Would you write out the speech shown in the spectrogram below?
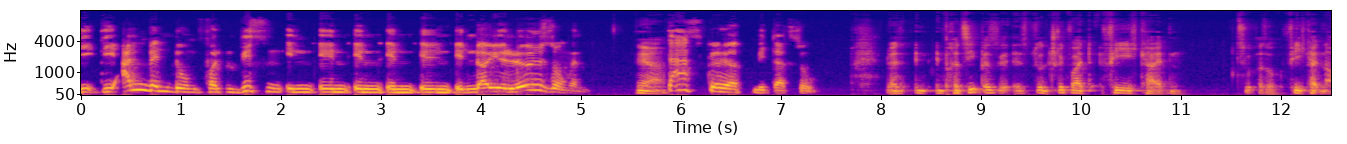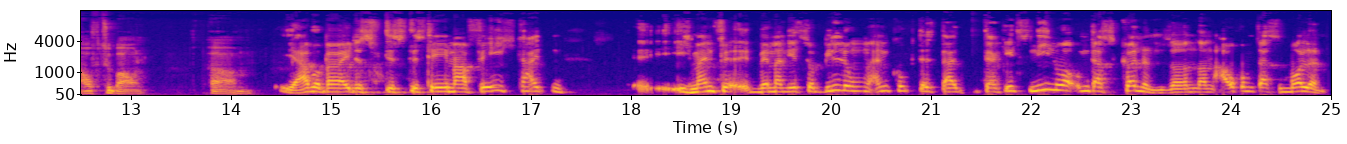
die, die Anwendung von Wissen in, in, in, in, in, in neue Lösungen, ja. das gehört mit dazu. In, Im Prinzip ist, ist so ein Stück weit Fähigkeiten, zu, also Fähigkeiten aufzubauen. Ähm. Ja, wobei das, das, das Thema Fähigkeiten, äh, ich meine, wenn man jetzt so Bildung anguckt, das, da, da geht's nie nur um das Können, sondern auch um das Wollen.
